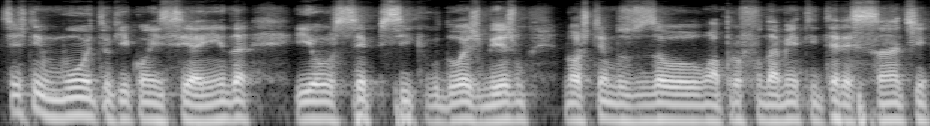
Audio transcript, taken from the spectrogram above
vocês têm muito que conhecer ainda e o Ser Psíquico 2 mesmo, nós temos um aprofundamento interessante.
